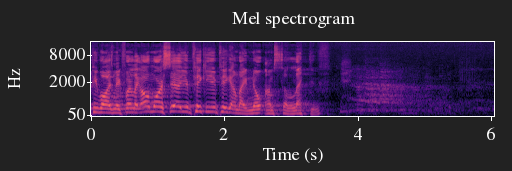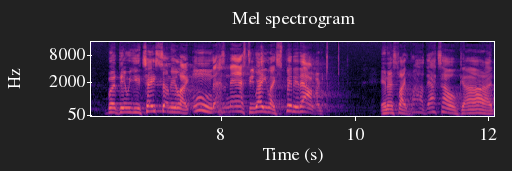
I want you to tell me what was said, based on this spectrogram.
people always make fun, of, like, oh, Marcel, you're picky, you're picky. I'm like, no, I'm selective. but then when you taste something, you're like, mmm, that's nasty, right? You like spit it out. Like, and it's like, wow, that's how God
